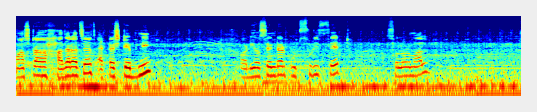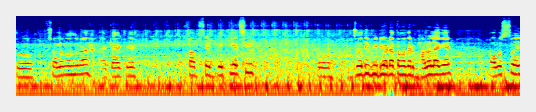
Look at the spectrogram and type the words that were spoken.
পাঁচটা হাজার আছে, একটা stepney audio centre Putsuri set ষোলোর মাল। তো চলো বন্ধুরা, একে একে সব সেট দেখিয়েছি। তো যদি ভিডিওটা তোমাদের ভালো লাগে, অবশ্যই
